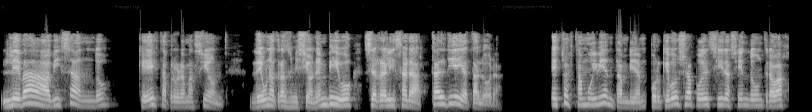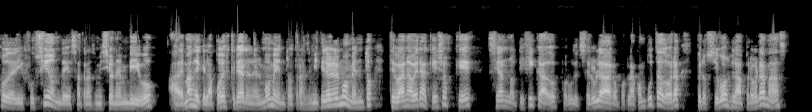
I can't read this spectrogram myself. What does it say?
le va avisando que esta programación de una transmisión en vivo se realizará tal día y a tal hora. Esto está muy bien también porque vos ya podés ir haciendo un trabajo de difusión de esa transmisión en vivo, además de que la podés crear en el momento, transmitir en el momento, te van a ver aquellos que sean notificados por el celular o por la computadora, pero si vos la programás,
